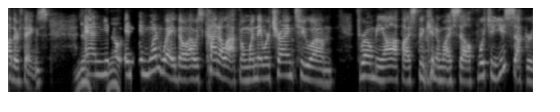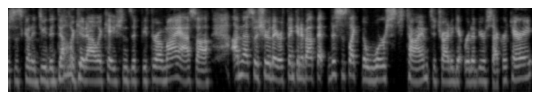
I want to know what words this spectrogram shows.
other things. Yeah, and you yeah. know, in, in one way though, I was kind of laughing when they were trying to um, throw me off. I was thinking to myself, which of you suckers is going to do the delegate allocations if you throw my ass off? I'm not so sure they were thinking about that. This is like the worst time to try to get rid of your secretary.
